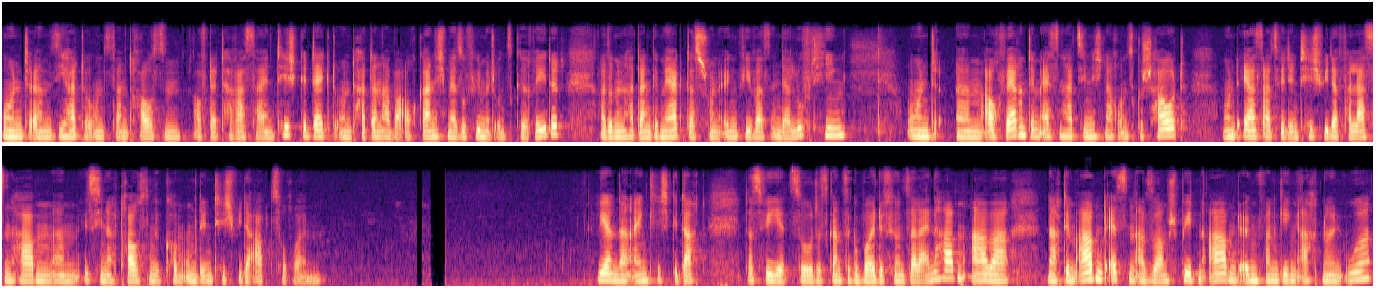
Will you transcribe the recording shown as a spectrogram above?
und ähm, sie hatte uns dann draußen auf der Terrasse einen Tisch gedeckt und hat dann aber auch gar nicht mehr so viel mit uns geredet. Also man hat dann gemerkt, dass schon irgendwie was in der Luft hing und ähm, auch während dem Essen hat sie nicht nach uns geschaut. Und erst als wir den Tisch wieder verlassen haben, ähm, ist sie nach draußen gekommen, um den Tisch wieder abzuräumen. Wir haben dann eigentlich gedacht, dass wir jetzt so das ganze Gebäude für uns alleine haben, aber nach dem Abendessen, also am späten Abend, irgendwann gegen 8, 9 Uhr,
